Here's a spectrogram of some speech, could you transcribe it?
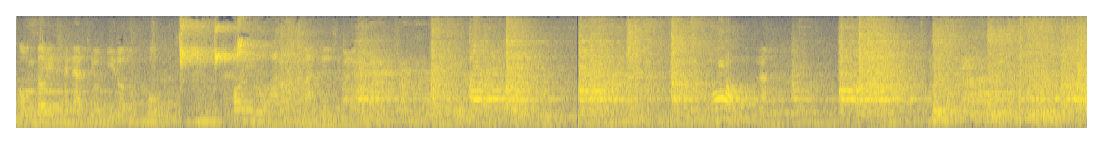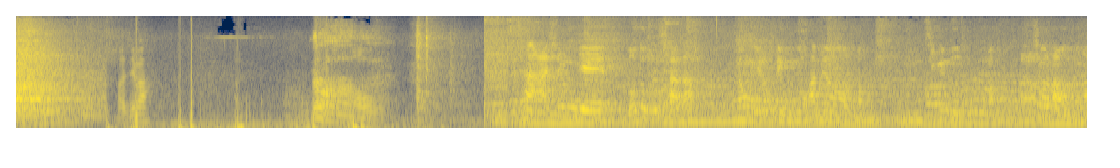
엉덩이 최대한 뒤로 밀어놓고 허리도 아치 만들지 말고. 하나, 마지막. 참 아쉬운 게 너도 그렇지 않아? 형 이렇게 운동하면 막 움직임도 좋고 막 튀어나오잖아.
